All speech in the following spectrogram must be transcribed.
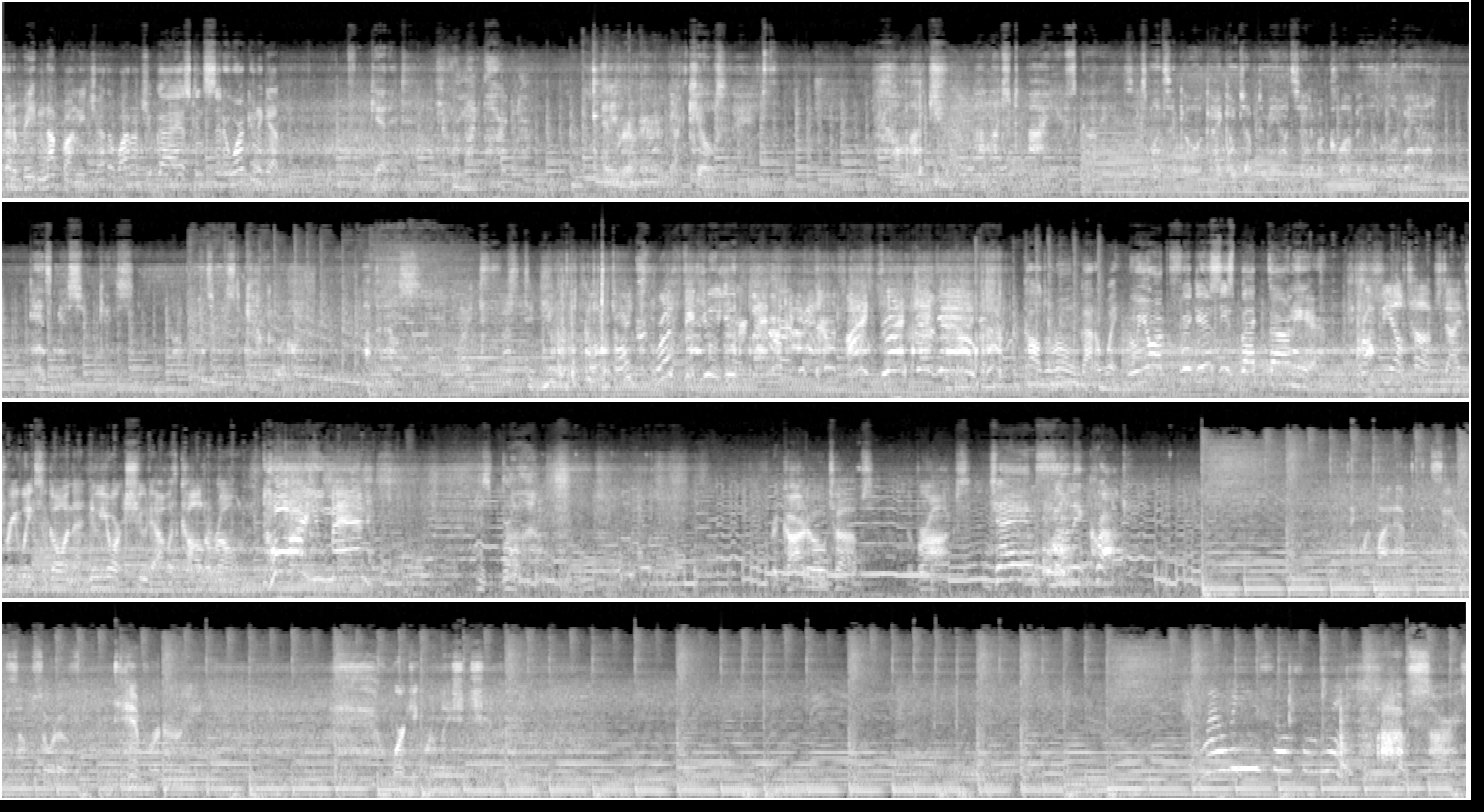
Instead of beating up on each other, why don't you guys consider working together? Forget it. You were my partner. Eddie Rivera got killed today. How much? How much do I owe you, Scotty? Six months ago, a guy comes up to me outside of a club in Little Havana, hands me a suitcase, compliments Mr. Calderon. Nothing else. I trusted you. I trusted you, you bastard! I trusted you! Calderon got away. New York figures he's back down here. Raphael Tubbs died three weeks ago in that New York shootout with Calderon. Who are you, man? His brother. Ricardo Tubbs, the Bronx. James Sonny Crockett. I think we might have to consider some sort of temporary working relationship. You so so late? I'm sorry,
